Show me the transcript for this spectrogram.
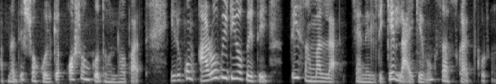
আপনাদের সকলকে অসংখ্য ধন্যবাদ। এরকম আরও ভিডিও পেতে প্লিজ আমার চ্যানেলটিকে লাইক এবং সাবস্ক্রাইব করুন।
